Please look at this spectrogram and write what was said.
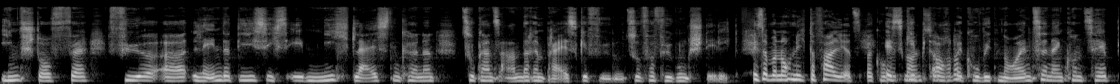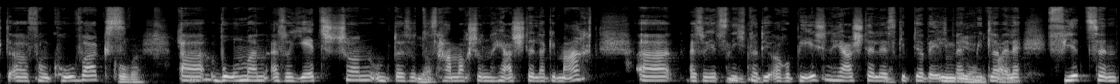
Impfstoffe für äh, Länder, die sich eben nicht leisten, leisten können, zu ganz anderen Preisgefügen zur Verfügung stellt. Ist aber noch nicht der Fall jetzt bei Covid-19. Es gibt auch oder? bei Covid-19 ein Konzept äh, von COVAX, COVAX. Äh, wo man also jetzt schon, und also ja. das haben auch schon Hersteller gemacht, äh, also jetzt nicht nur die europäischen Hersteller, es gibt ja weltweit Indien, mittlerweile 14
